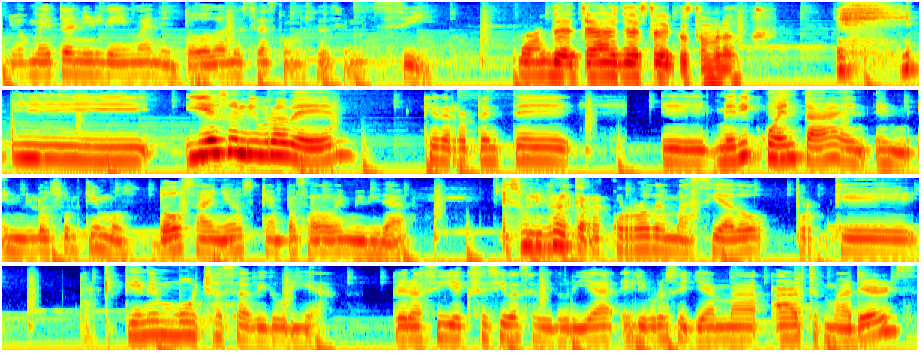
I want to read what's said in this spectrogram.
yo meto a Neil Gaiman en todas nuestras conversaciones, sí. Ya, ya, estoy acostumbrado. y, y, es un libro de él que de repente eh, me di cuenta en, en, los últimos dos años que han pasado de mi vida, que es un libro al que recorro demasiado porque, porque tiene mucha sabiduría, pero así excesiva sabiduría. El libro se llama Art Matters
